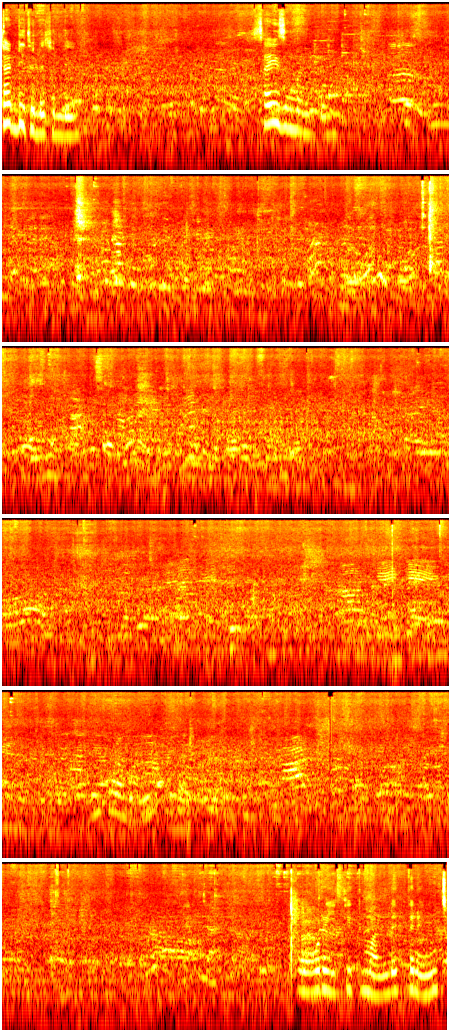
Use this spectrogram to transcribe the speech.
ಚಡ್ಡಿ ತುಲೆ ತುಲ್ಲಿ ಸೈಜ್ ಮಾಡ್ತೀನಿ ಓ ರೀತಿ ಮಲ್ಲಿತ್ತು ನೆಂಚ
